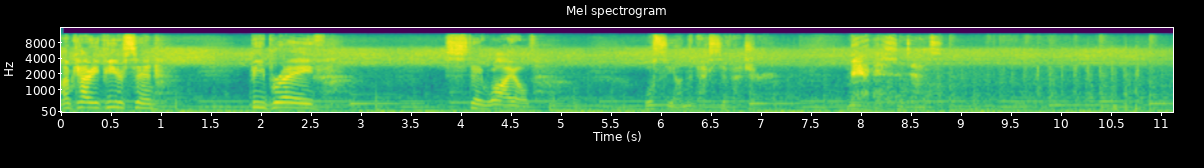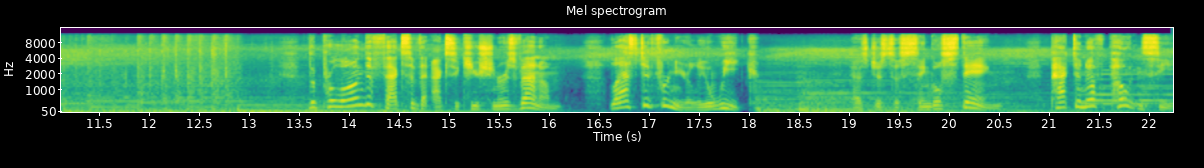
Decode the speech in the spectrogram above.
I'm Coyote Peterson. Be brave. Stay wild. We'll see you on the next adventure. Man, this is intense. The prolonged effects of the executioner's venom lasted for nearly a week, as just a single sting packed enough potency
